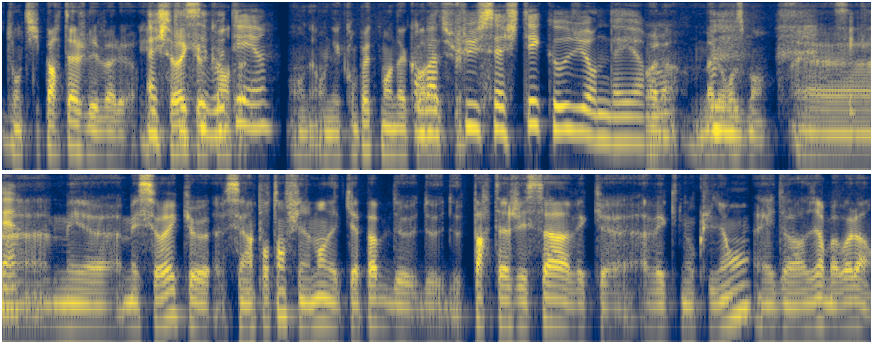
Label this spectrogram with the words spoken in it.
dont ils partagent les valeurs. c'est vrai que hein. on, est complètement d'accord là-dessus. On va plus s'acheter qu'aux urnes, d'ailleurs. Voilà, hein. malheureusement. c'est clair. Euh, mais, euh, mais c'est vrai que c'est important, finalement, d'être capable de, de, partager ça avec, euh, avec nos clients et de leur dire, bah voilà,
